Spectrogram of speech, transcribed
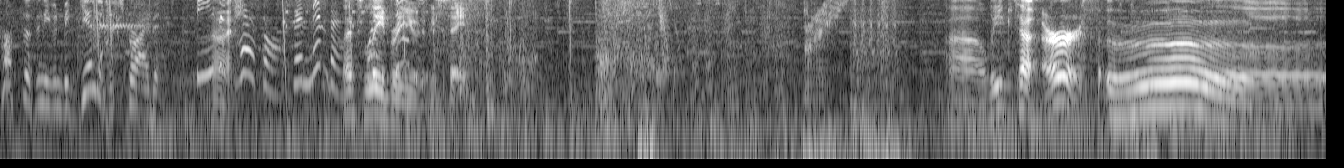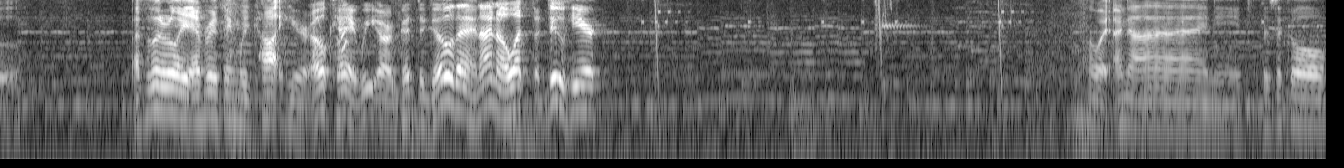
tough doesn't even begin to describe it. Be Alright. careful. Remember. Let's we're Libra still- you to be safe. Uh, weak to Earth. Ooh. That's literally everything we caught here. Okay, we are good to go then. I know what to do here. Oh wait, I, I need physical,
